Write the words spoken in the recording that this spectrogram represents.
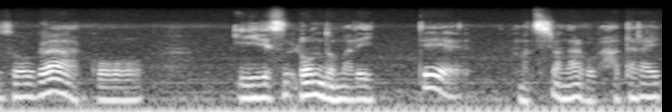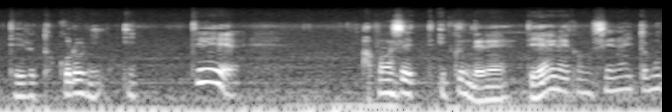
三が、こう、イギリス、ロンドンまで行って、松島奈々子が働いているところに行って、アポなしで行くんでね、出会えないかもしれないと思っ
